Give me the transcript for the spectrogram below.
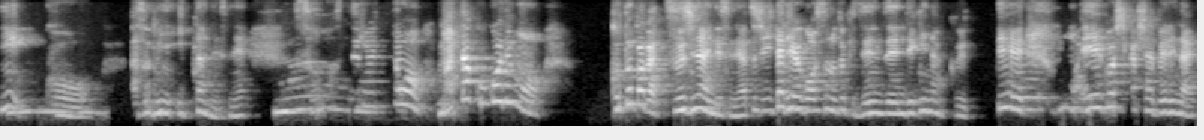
にこう遊びに行ったんですね。そうすると、またここでも言葉が通じないんですね。私、イタリア語はその時全然できなくって、もう英語しか喋れない。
